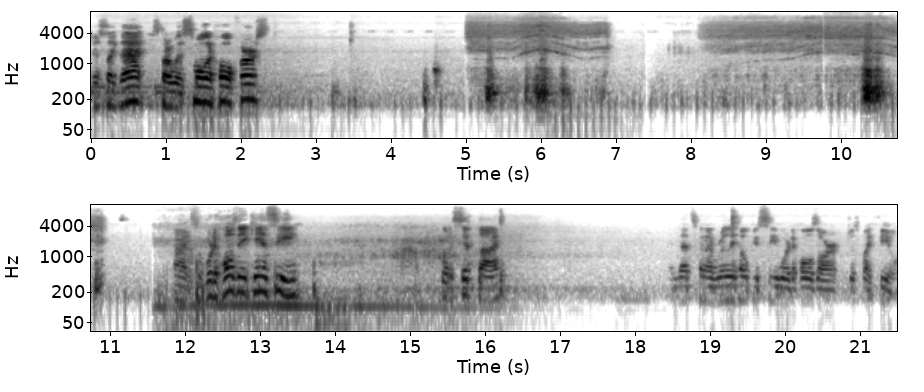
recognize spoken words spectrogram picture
Just like that. Start with a smaller hole first. Alright, so for the holes that you can't see, put a zip tie. And that's gonna really help you see where the holes are just by feel.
